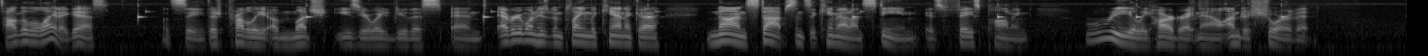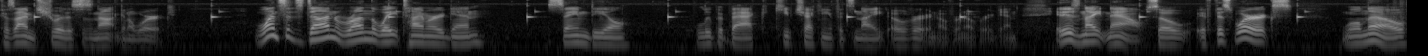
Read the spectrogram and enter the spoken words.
toggle the light, I guess. Let's see. There's probably a much easier way to do this, and everyone who's been playing Mechanica non-stop since it came out on Steam is face palming really hard right now. I'm just sure of it, because I'm sure this is not going to work. Once it's done, run the wait timer again. Same deal. Loop it back. Keep checking if it's night over and over and over again. It is night now, so if this works, we'll know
